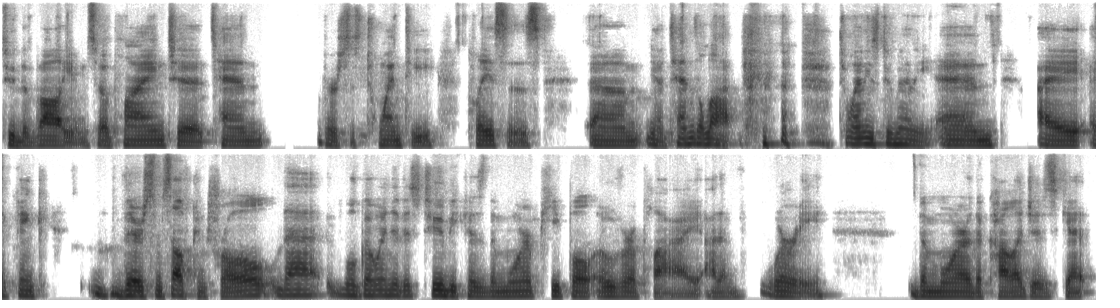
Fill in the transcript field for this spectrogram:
to the volume. So applying to 10 versus 20 places, um, you know, 10's a lot, 20 is too many. And I, I think there's some self-control that will go into this too, because the more people over apply out of worry, the more the colleges get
